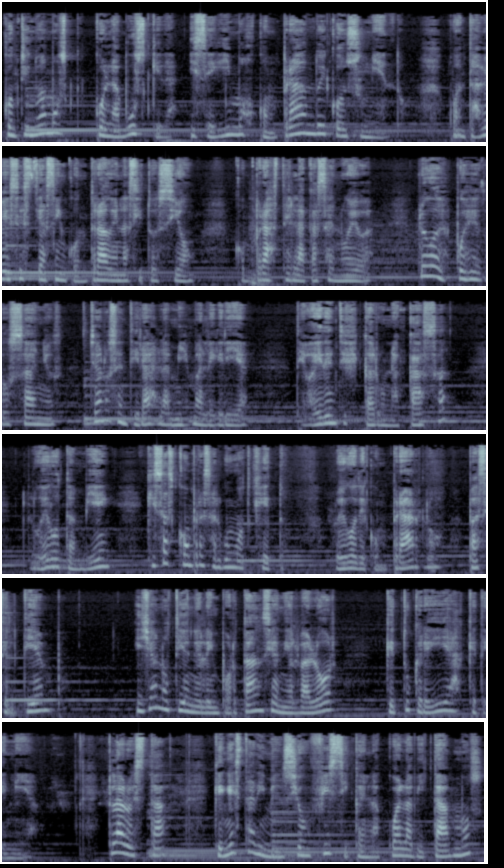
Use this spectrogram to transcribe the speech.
continuamos con la búsqueda y seguimos comprando y consumiendo. ¿Cuántas veces te has encontrado en la situación? Compraste la casa nueva. Luego después de dos años ya no sentirás la misma alegría. ¿Te va a identificar una casa? Luego también quizás compras algún objeto. Luego de comprarlo pasa el tiempo y ya no tiene la importancia ni el valor que tú creías que tenía. Claro está que en esta dimensión física en la cual habitamos,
